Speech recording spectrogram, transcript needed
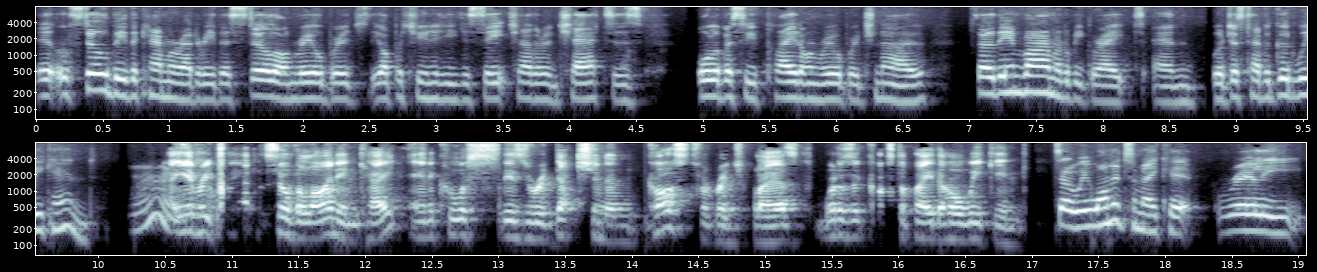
It'll still be the camaraderie. There's still on Real Bridge the opportunity to see each other and chat, as all of us who've played on Real Bridge know. So the environment will be great, and we'll just have a good weekend. Mm. Every silver lining, Kate, and of course, there's a reduction in cost for bridge players. What does it cost to play the whole weekend? So we wanted to make it really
